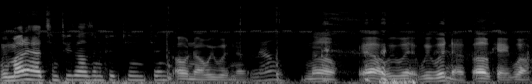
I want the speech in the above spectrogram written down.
We might have had some 2015 10. Oh no, we wouldn't have. No. No, yeah, we would we wouldn't have. Okay, well,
